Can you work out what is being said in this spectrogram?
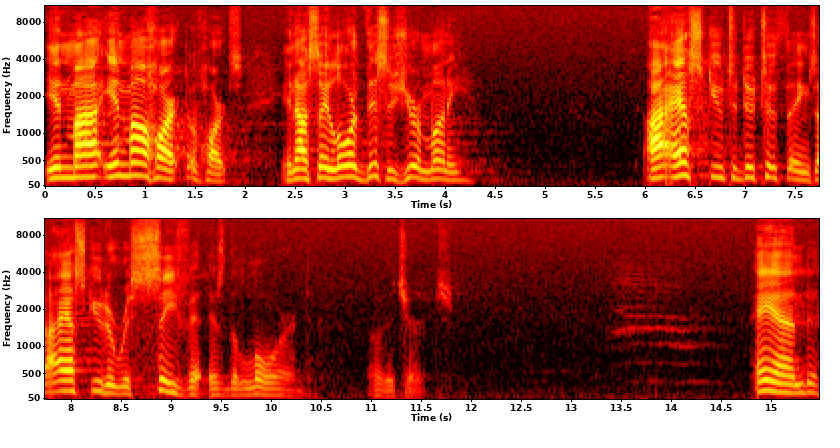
in my, in my heart of hearts. And I say, Lord, this is your money. I ask you to do two things. I ask you to receive it as the Lord of the church. And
